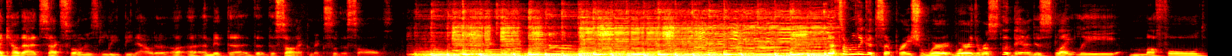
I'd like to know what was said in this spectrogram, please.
Like how that saxophone is leaping out uh, uh, amid the, the, the sonic mix of this all. That's a really good separation where where the rest of the band is slightly muffled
